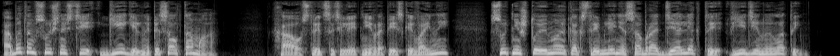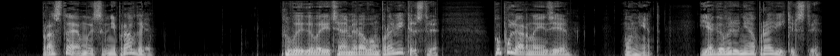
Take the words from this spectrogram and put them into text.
Об этом, в сущности, Гегель написал тома. Хаос тридцатилетней европейской войны — суть не что иное, как стремление собрать диалекты в единую латынь. Простая мысль, не правда ли? Вы говорите о мировом правительстве? Популярная идея. О нет, я говорю не о правительстве.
